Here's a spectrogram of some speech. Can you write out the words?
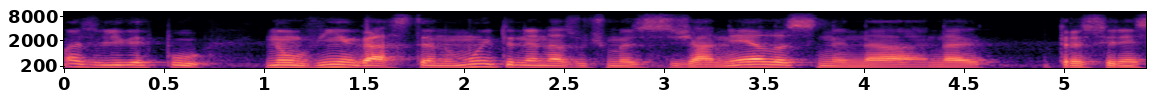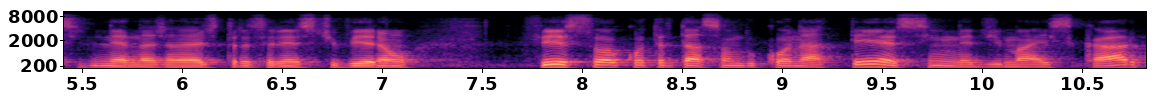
mas o Liverpool não vinha gastando muito né, nas últimas janelas, né, na, na, transferência, né, na janela de transferência de verão, fez só a contratação do Konaté, assim, né, de mais caro.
